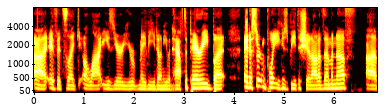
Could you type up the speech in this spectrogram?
Uh, if it's like a lot easier, you're maybe you don't even have to parry, but at a certain point, you can just beat the shit out of them enough. Uh,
